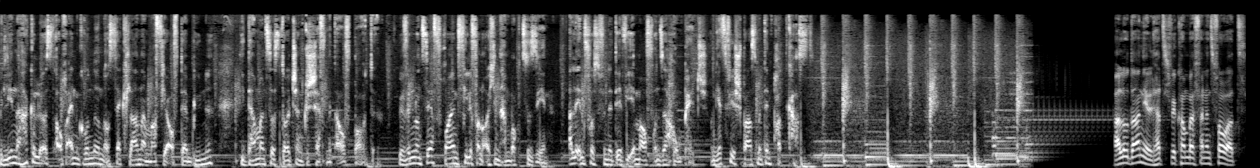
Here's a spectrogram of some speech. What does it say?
Mit Lena Hackelö ist auch eine Gründerin aus der Klarna-Mafia auf der Bühne, die damals das Deutschlandgeschäft mit aufbaute. Wir würden uns sehr freuen, viele von euch in Hamburg zu sehen. Alle Infos findet ihr wie immer auf unserer Homepage. Und jetzt viel Spaß mit dem Podcast. Hallo Daniel, herzlich willkommen bei Finance Forward.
